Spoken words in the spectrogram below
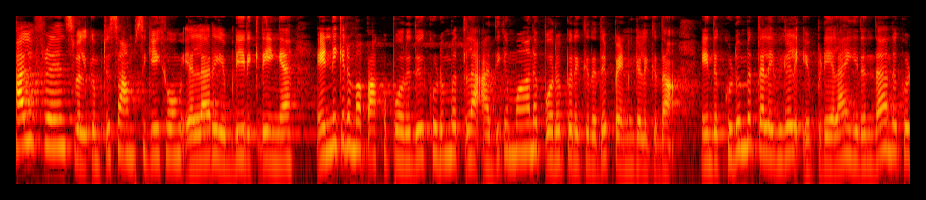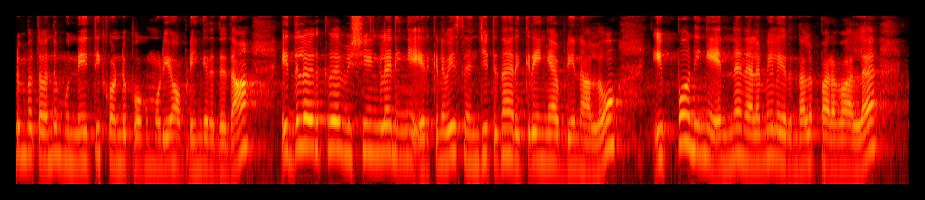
Hello friends welcome to சாம்சிகே home எல்லோரும் எப்படி இருக்கிறீங்க? இன்றைக்கி நம்ம பார்க்க போகிறது குடும்பத்தில் அதிகமான பொறுப்பு இருக்கிறது பெண்களுக்கு தான். இந்த குடும்ப தலைவிகள் எப்படியெல்லாம் இருந்தால் அந்த குடும்பத்தை வந்து முன்னேற்றி கொண்டு போக முடியும் அப்படிங்கிறது தான். இதில் இருக்கிற விஷயங்களை நீங்கள் ஏற்கனவே செஞ்சுட்டு தான் இருக்கிறீங்க அப்படின்னாலும் இப்போது நீங்கள் என்ன நிலமையில இருந்தாலும் பரவாயில்ல.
